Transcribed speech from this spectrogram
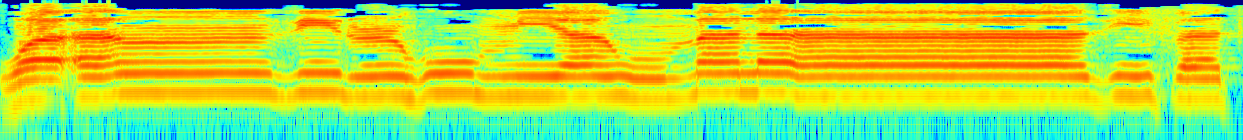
وأنذرهم يوم لازفة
